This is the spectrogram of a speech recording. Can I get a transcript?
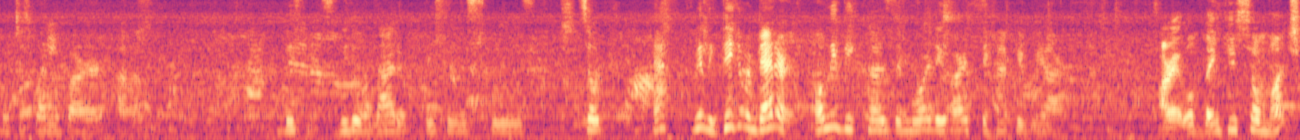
which is one of our um, business. We do a lot of business, schools. So that's really bigger and better, only because the more the arts, the happier we are. All right, well, thank you so much.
